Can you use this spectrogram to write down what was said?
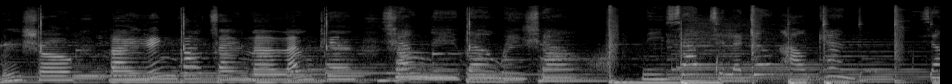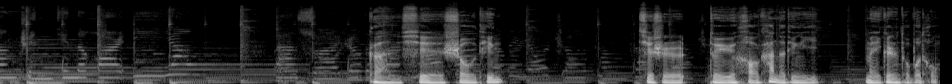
眉梢。白云挂在那蓝天，像你的微笑。你笑起来真好看，像春天的花儿一样。感谢收听。其实，对于好看的定义，每个人都不同。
